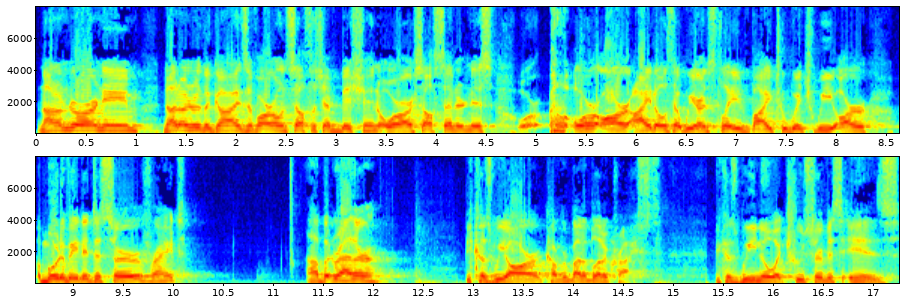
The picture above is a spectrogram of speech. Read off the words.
Not under our name, not under the guise of our own selfish ambition or our self-centeredness or, or our idols that we are enslaved by to which we are motivated to serve, right? Uh, but rather because we are covered by the blood of Christ. Because we know what true service is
